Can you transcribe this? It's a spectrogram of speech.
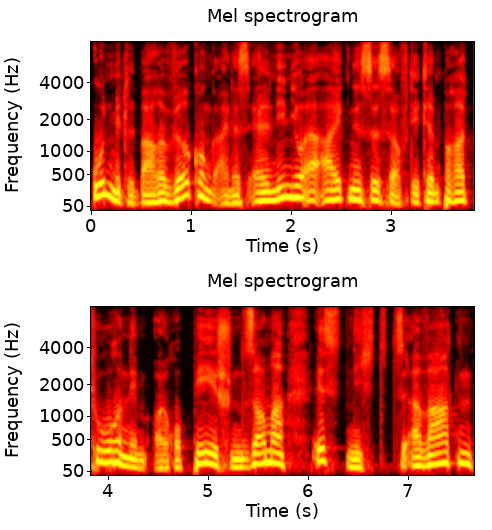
unmittelbare Wirkung eines El Niño-Ereignisses auf die Temperaturen im europäischen Sommer ist nicht zu erwarten.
